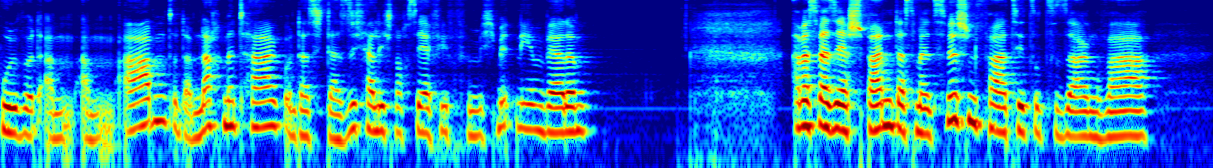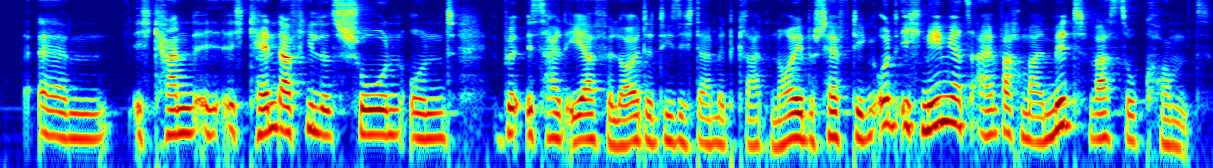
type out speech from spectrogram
cool wird am, am Abend und am Nachmittag und dass ich da sicherlich noch sehr viel für mich mitnehmen werde. Aber es war sehr spannend, dass mein Zwischenfazit sozusagen war, ähm, ich kann, ich kenne da vieles schon und ist halt eher für Leute, die sich damit gerade neu beschäftigen. Und ich nehme jetzt einfach mal mit, was so kommt.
